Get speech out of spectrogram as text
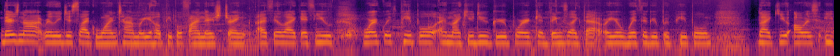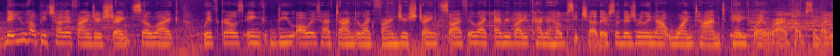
there's not really just like one time where you help people find their strength. I feel like if you work with people and like you do group work and things like that, or you're with a group of people, like you always you, that you help each other find your strength. So like with Girls Inc, you always have time to like find your strength. So I feel like everybody kind of helps each other. So there's really not one time to pinpoint where I've helped somebody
